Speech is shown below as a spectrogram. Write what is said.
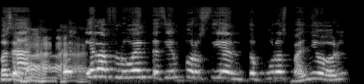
o sea, era fluente 100%, puro español,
